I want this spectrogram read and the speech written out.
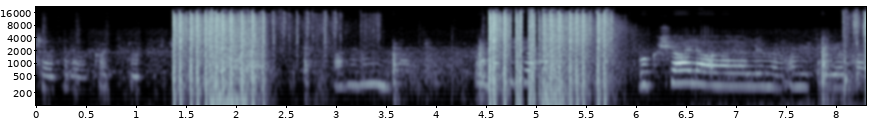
İçerideler kaç dört de değil mi? Bu bakışı, bakışı hala ayarlayamıyorum ama seviye kaç.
